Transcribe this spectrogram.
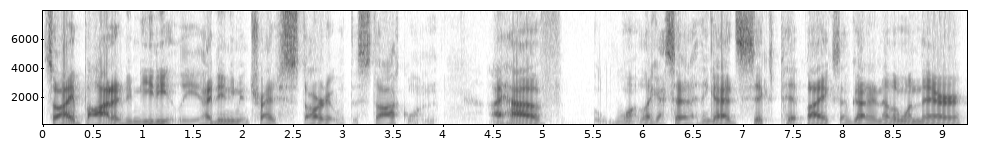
So I bought it immediately. I didn't even try to start it with the stock one. I have, one, like I said, I think I had six pit bikes. I've got another one there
